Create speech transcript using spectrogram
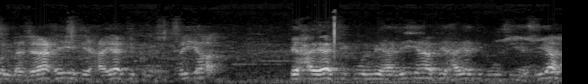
والنجاح في حياتكم الشخصية في حياتكم المهنية في حياتكم السياسية.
